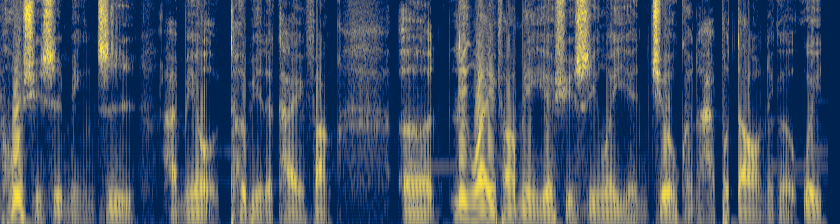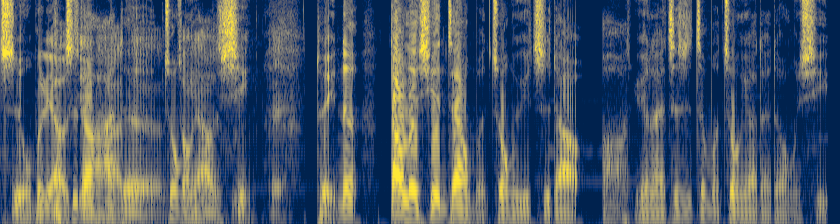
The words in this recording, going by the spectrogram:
或许是明治还没有特别的开放。呃，另外一方面，也许是因为研究可能还不到那个位置，我们不知道它的重要性。对对，那到了现在，我们终于知道哦，原来这是这么重要的东西。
